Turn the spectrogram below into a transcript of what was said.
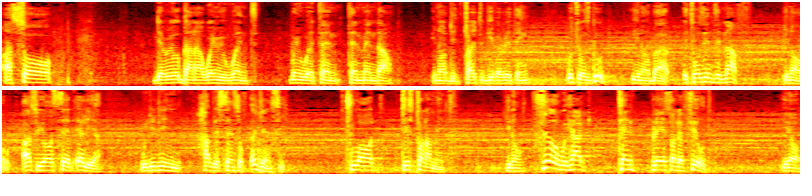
I saw the real Ghana when we went when we were 10, 10 men down. You know, they tried to give everything, which was good. You know, but it wasn't enough. You know, as we all said earlier, we didn't have the sense of urgency throughout this tournament. You know, still we had 10 players on the field. You know,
